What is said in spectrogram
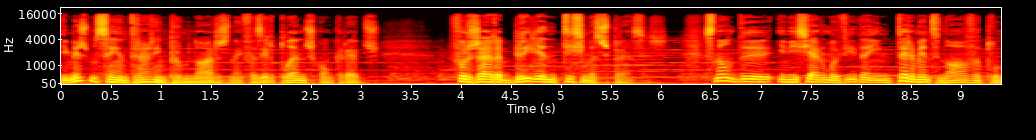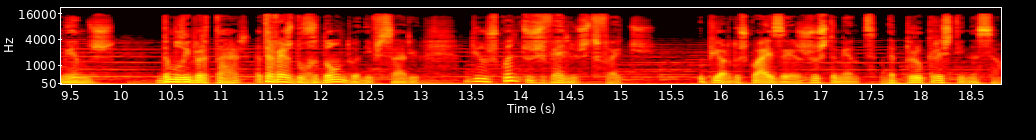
E mesmo sem entrar em pormenores nem fazer planos concretos, forjara brilhantíssimas esperanças. Se não de iniciar uma vida inteiramente nova, pelo menos, de me libertar, através do redondo aniversário, de uns quantos velhos defeitos, o pior dos quais é justamente a procrastinação,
